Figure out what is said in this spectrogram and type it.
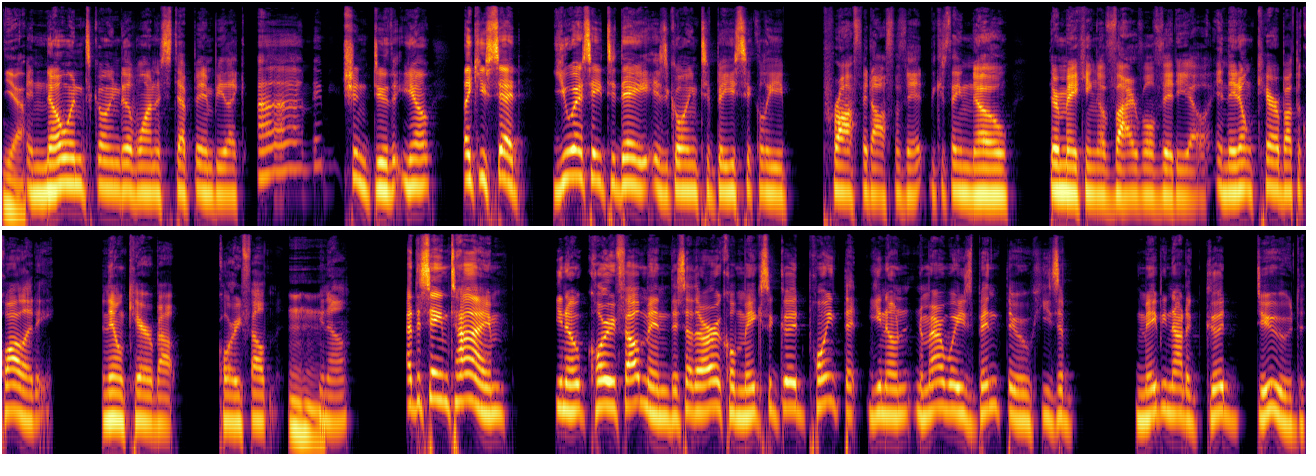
Yeah. And no one's going to want to step in and be like, uh, maybe you shouldn't do that. You know, like you said, USA Today is going to basically profit off of it because they know they're making a viral video and they don't care about the quality and they don't care about Corey Feldman, Mhm. you know? At the same time, you know, Corey Feldman, this other article makes a good point that, you know, no matter what he's been through, he's a maybe not a good dude.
